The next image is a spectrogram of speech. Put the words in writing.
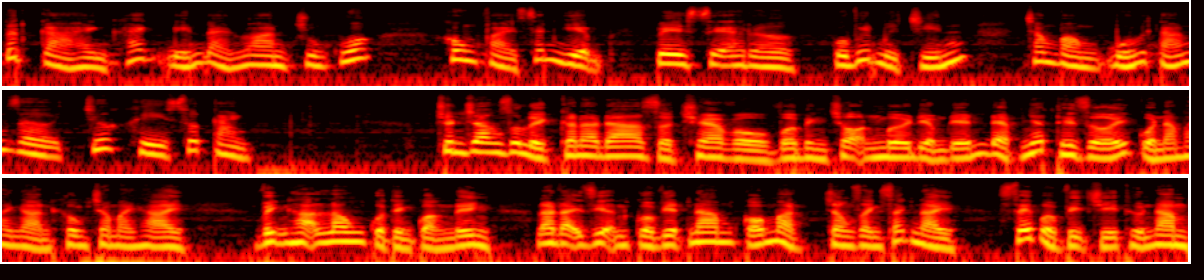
tất cả hành khách đến Đài Loan, Trung Quốc không phải xét nghiệm PCR COVID-19 trong vòng 48 giờ trước khi xuất cảnh. Chuyên trang du lịch Canada The Travel vừa bình chọn 10 điểm đến đẹp nhất thế giới của năm 2022. Vịnh Hạ Long của tỉnh Quảng Ninh là đại diện của Việt Nam có mặt trong danh sách này, xếp ở vị trí thứ 5.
